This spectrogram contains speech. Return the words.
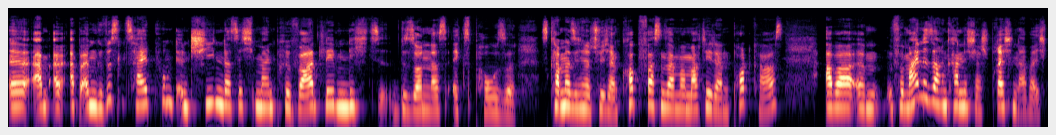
äh, ab, ab einem gewissen Zeitpunkt entschieden, dass ich mein Privatleben nicht besonders expose. Das kann man sich natürlich an den Kopf fassen, sagen, wir macht ihr dann einen Podcast. Aber ähm, für meine Sachen kann ich ja sprechen, aber ich,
